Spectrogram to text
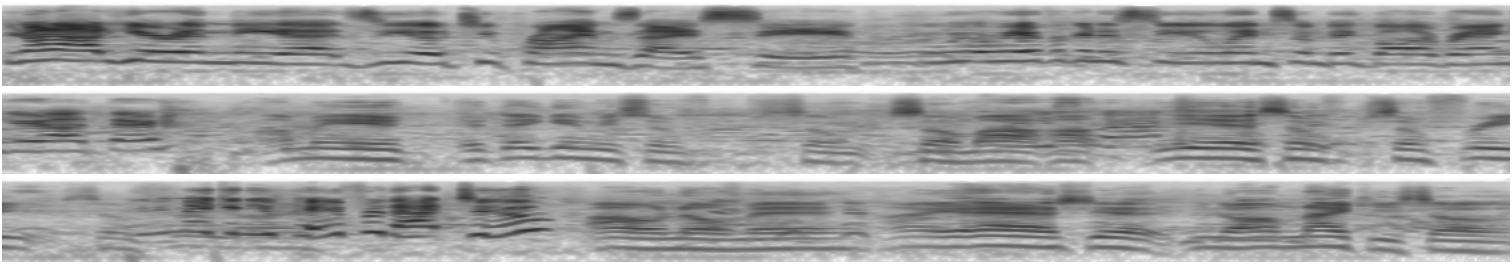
You're not out here in the uh, ZO2 primes, I see. Are we, are we ever going to see you in some big baller brand gear out there? I mean, if they give me some some some I, I, yeah some some free. Some free, making you pay for that too? I don't know, man. I ain't asked yet. You know, I'm Nike, so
